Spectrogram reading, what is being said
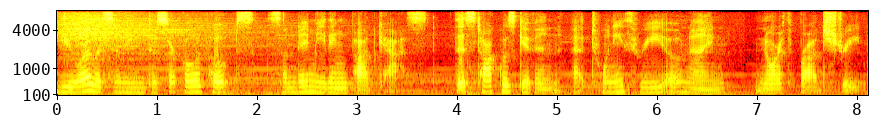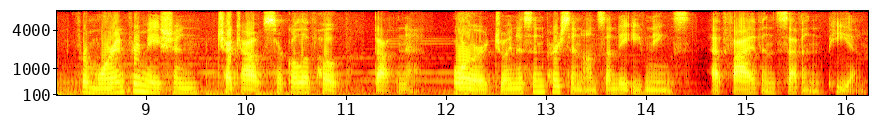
You are listening to Circle of Hope's Sunday Meeting podcast. This talk was given at 2309 North Broad Street. For more information, check out circleofhope.net or join us in person on Sunday evenings at 5 and 7 p.m.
